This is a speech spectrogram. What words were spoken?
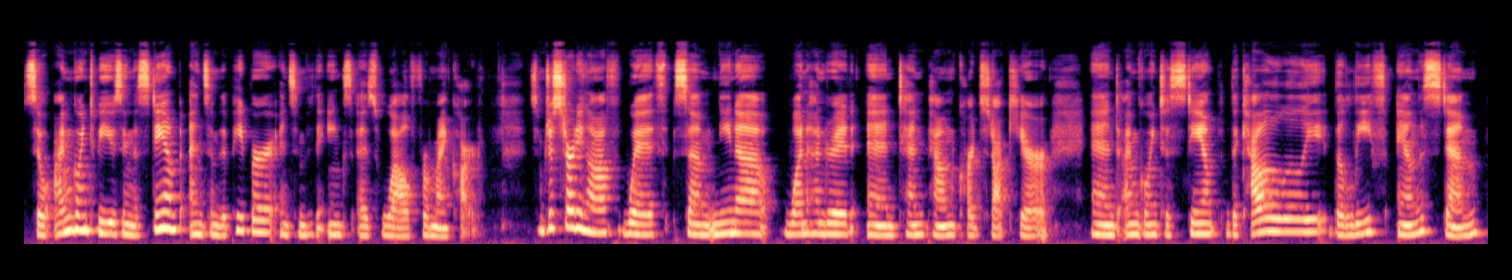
So I'm going to be using the stamp and some of the paper and some of the inks as well for my card. So I'm just starting off with some Neenah 110 pound cardstock here. And I'm going to stamp the calla lily, the leaf, and the stem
